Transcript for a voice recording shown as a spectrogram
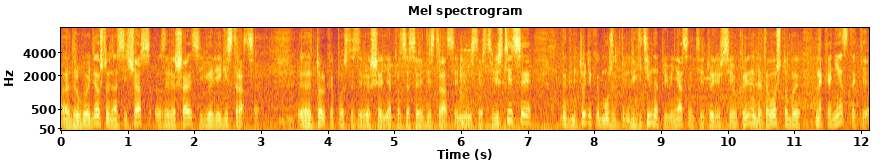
Э, Другое дело, что у нас сейчас завершается ее регистрация. Э, Только после завершения процесса регистрации в Министерстве юстиции эта методика может легитимно применяться на территории всей Украины для того, чтобы наконец-таки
